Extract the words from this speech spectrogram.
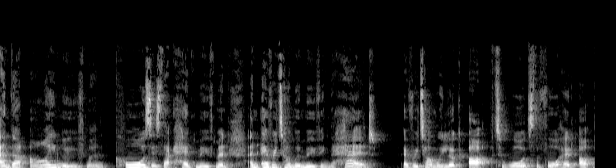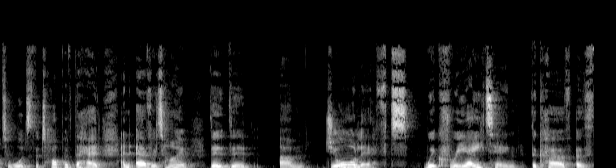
And that eye movement causes that head movement. And every time we're moving the head, every time we look up towards the forehead, up towards the top of the head, and every time the, the um, jaw lifts, we're creating the curve of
